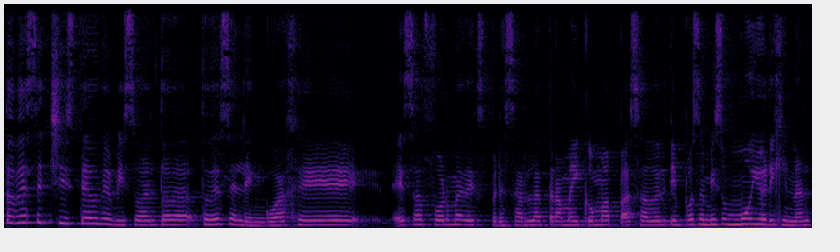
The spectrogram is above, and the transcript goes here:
todo ese chiste audiovisual, toda, todo ese lenguaje, esa forma de expresar la trama y cómo ha pasado el tiempo se me hizo muy original.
